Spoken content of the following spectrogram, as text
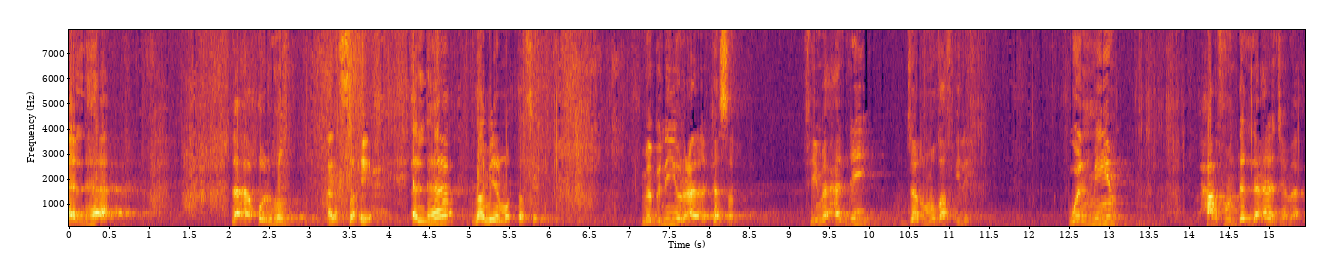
الهاء لا أقول هم على الصحيح. الهاء ضمير متصل. مبني على الكسر في محل جر مضاف إليه. والميم حرف دل على الجماعة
